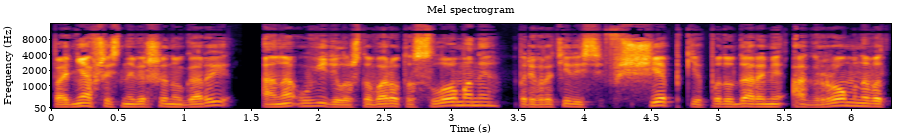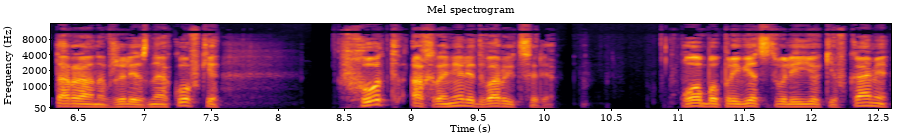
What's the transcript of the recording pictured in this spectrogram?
Поднявшись на вершину горы, она увидела, что ворота сломаны, превратились в щепки под ударами огромного тарана в железной оковке. Вход охраняли два рыцаря. Оба приветствовали ее кивками.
